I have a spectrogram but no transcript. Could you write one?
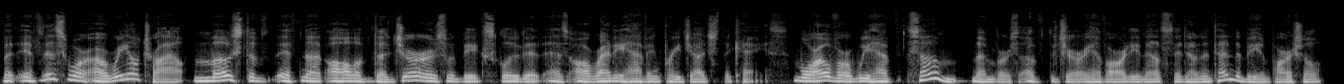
But if this were a real trial, most of, if not all of the jurors would be excluded as already having prejudged the case. Moreover, we have some members of the jury have already announced they don't intend to be impartial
